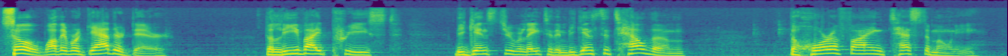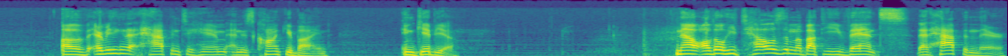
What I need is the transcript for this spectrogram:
So while they were gathered there, the Levite priest begins to relate to them, begins to tell them the horrifying testimony of everything that happened to him and his concubine in Gibeah. Now, although he tells them about the events that happened there,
